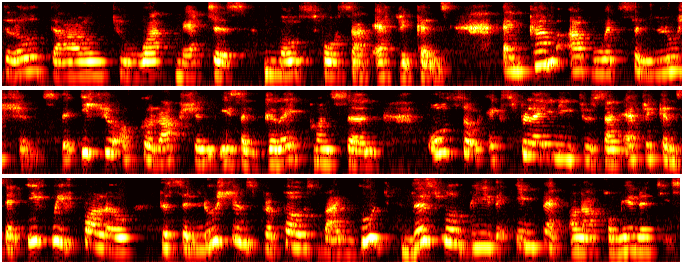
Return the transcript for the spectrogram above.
drill down to what matters most for South Africans and come up with solutions. The issue of corruption is a great concern. Also, explaining to South Africans that if we follow the solutions proposed by Good, this will be the impact on our communities.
